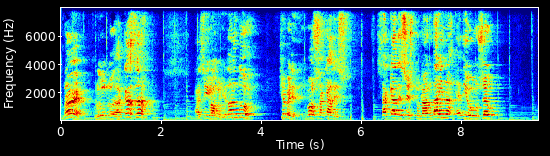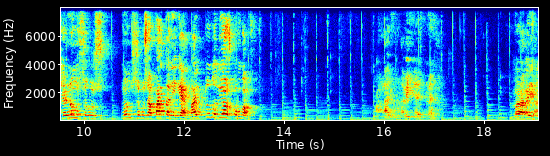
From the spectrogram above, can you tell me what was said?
¿Vale? Productos da casa. Así vamos llenando. Xa veredes, vos sacades sacades isto na andaina e digo o seu que non se vos, non se vos aparta ninguén. Vai todo Dios con vos. Carallo, maravilla isto, eh? Maravilla.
